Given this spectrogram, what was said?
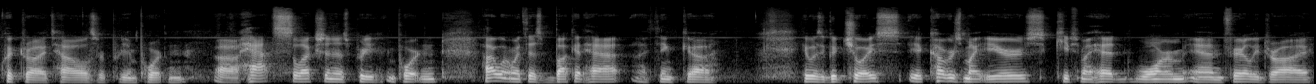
quick dry towels are pretty important. Uh, hat selection is pretty important. I went with this bucket hat. I think uh, it was a good choice. It covers my ears, keeps my head warm and fairly dry,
